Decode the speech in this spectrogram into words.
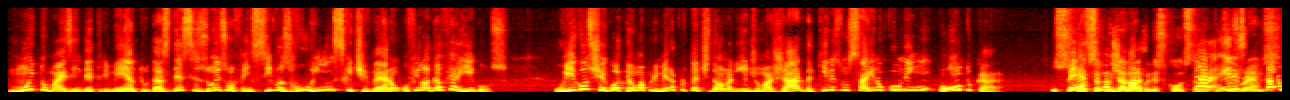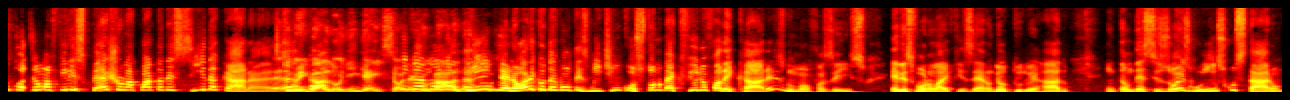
muito mais em detrimento das decisões ofensivas ruins que tiveram o Philadelphia Eagles. O Eagles chegou a ter uma primeira pro touchdown na linha de uma jarda que eles não saíram com nenhum ponto, cara. Os Colts Colts também Cara, eles tentaram fazer uma fila special na quarta descida, cara. Que não é, enganou ninguém. Você olha enganou a jogada... ninguém, velho. A hora que o Devonta Smith encostou no backfield, eu falei, cara, eles não vão fazer isso. Eles foram lá e fizeram, deu tudo errado. Então, decisões ruins custaram.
